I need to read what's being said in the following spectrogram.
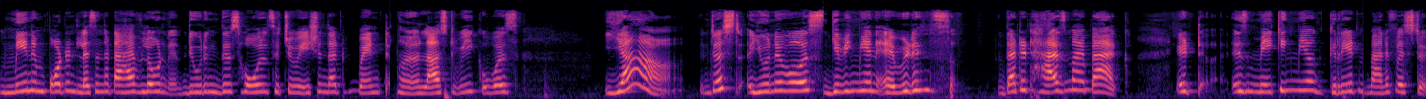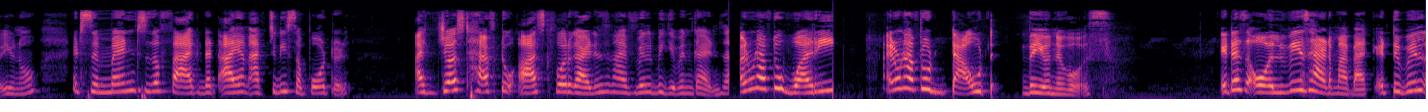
main important lesson that i have learned during this whole situation that went uh, last week was yeah just universe giving me an evidence that it has my back. It is making me a great manifester you know. It cements the fact that i am actually supported. I just have to ask for guidance and i will be given guidance. I don't have to worry. I don't have to doubt the universe it has always had my back. It will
